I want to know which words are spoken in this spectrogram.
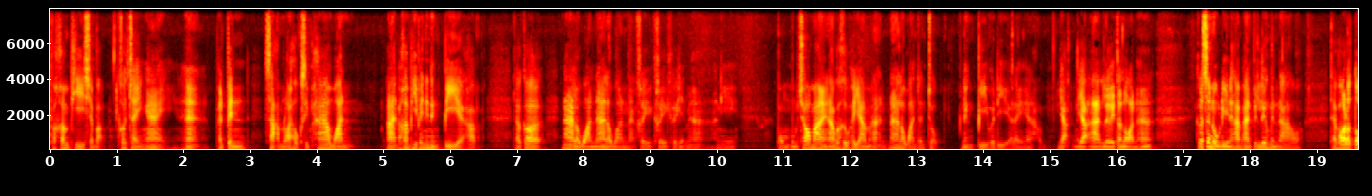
พระคัมภีร์ฉบับเข้าใจง่ายอ่ามันเป็น 365 วัน อ่านพระคัมภีร์ภายในหนึ่งปีอะครับ แล้วก็หน้าละวันหน้าละวันอะเคยเคยเคยเห็นไหมฮะอันนี้ผมผมชอบมากนะครับ ก็คือพยายามอ่านหน้าละวันจนจบ1ปีพอดีอะไรเงี้ยครับอยากอยากอ่านเลยตลอดนะฮะก็สนุกดีนะครับ อ่านเป็นเรื่องเป็นราว แต่พอเราโต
